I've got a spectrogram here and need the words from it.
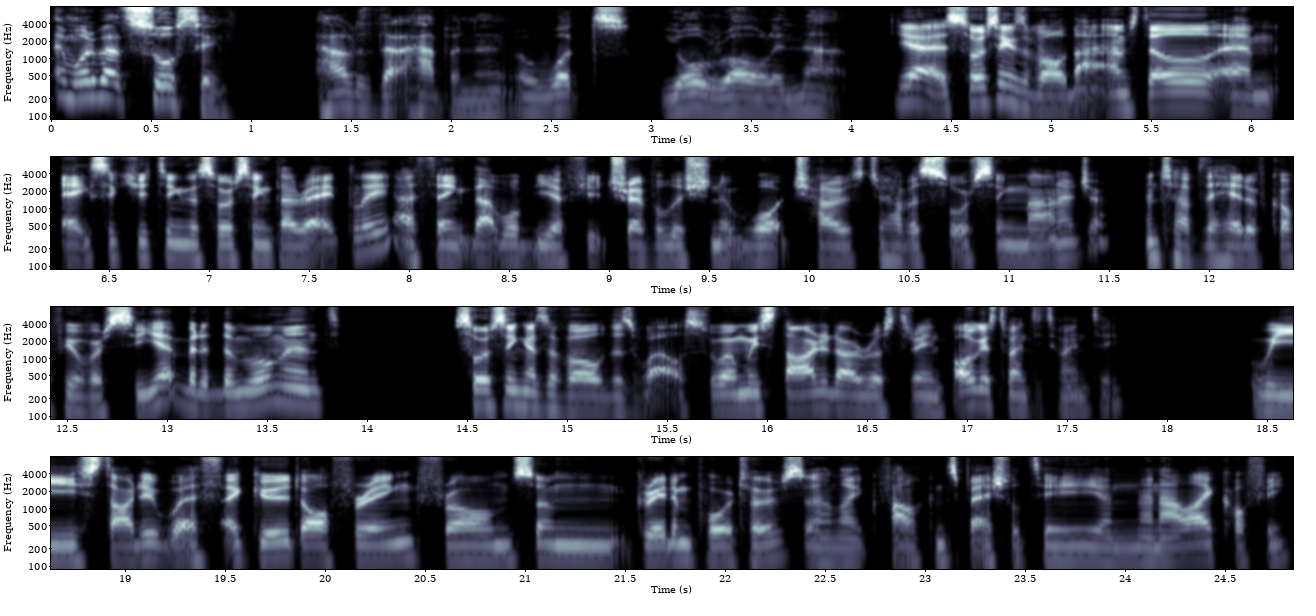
And what about sourcing? How does that happen? And What's your role in that? Yeah, sourcing is evolved. I'm still um, executing the sourcing directly. I think that will be a future evolution at Watch House to have a sourcing manager and to have the head of coffee oversee it. But at the moment, sourcing has evolved as well. So when we started our roastery in August 2020, we started with a good offering from some great importers uh, like Falcon Specialty and, and Ally Coffee.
